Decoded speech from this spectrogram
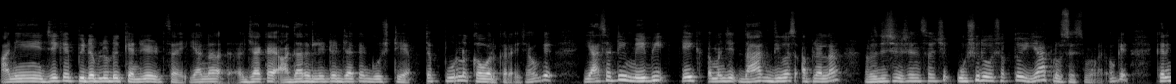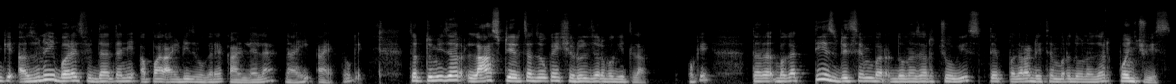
आणि जे काही पी डब्ल्यू डी कॅन्डिडेट्स आहे यांना ज्या काही आधार रिलेटेड ज्या काही गोष्टी आहे त्या पूर्ण कवर करायच्या ओके यासाठी मे बी एक म्हणजे दहा दिवस आपल्याला रजिस्ट्रेशनसाठी उशीर होऊ शकतो या प्रोसेसमुळे ओके कारण की अजूनही बरेच विद्यार्थ्यांनी अपार आय डीज वगैरे काढलेल्या नाही आहेत ओके तर तुम्ही जर लास्ट इयरचा जो काही शेड्यूल जर बघितला ओके तर बघा तीस डिसेंबर दोन हजार चोवीस ते पंधरा डिसेंबर दोन हजार पंचवीस.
